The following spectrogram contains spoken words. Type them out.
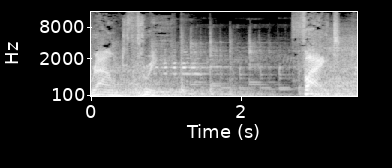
Round three. Fight!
